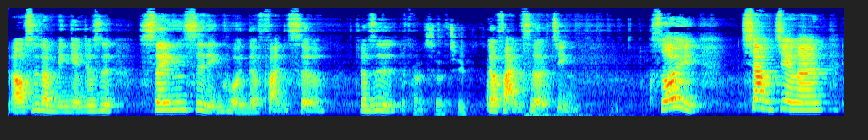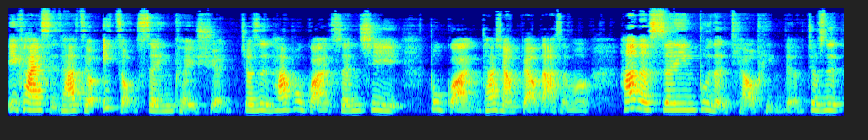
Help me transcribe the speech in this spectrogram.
老师的名言就是“声音是灵魂的反射”，就是反射镜的反射镜。所以像建安一开始他只有一种声音可以选，就是他不管生气，不管他想表达什么，他的声音不能调平的，就是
